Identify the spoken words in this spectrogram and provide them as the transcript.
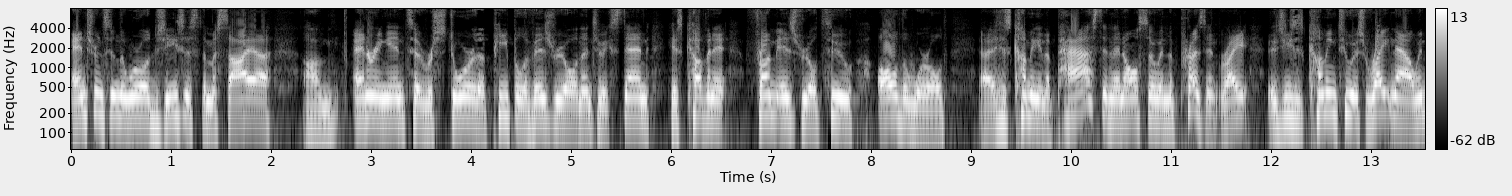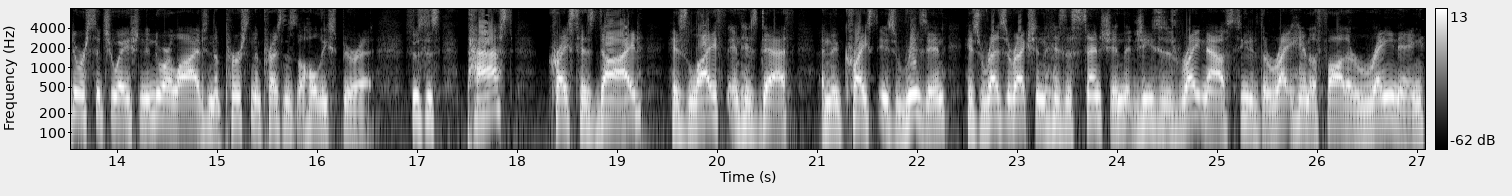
entrance in the world, Jesus the Messiah, um, entering in to restore the people of Israel and then to extend his covenant from Israel to all the world uh, his coming in the past and then also in the present, right? Is Jesus coming to us right now into our situation, into our lives, in the person and presence of the Holy Spirit. So this is past, Christ has died, his life and his death, and then Christ is risen, his resurrection, his ascension, that Jesus is right now seated at the right hand of the Father, reigning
